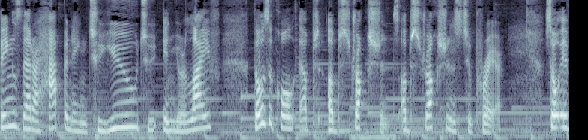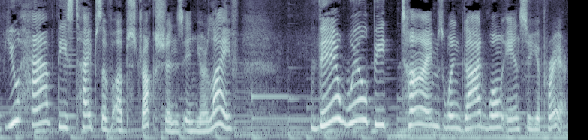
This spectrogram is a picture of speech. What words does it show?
things that are happening to you to in your life. Those are called ob- obstructions, obstructions to prayer. So if you have these types of obstructions in your life, there will be times when God won't answer your prayer.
